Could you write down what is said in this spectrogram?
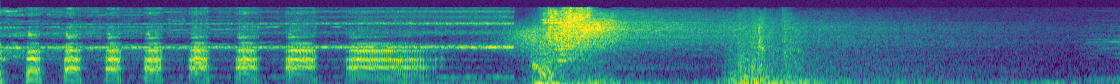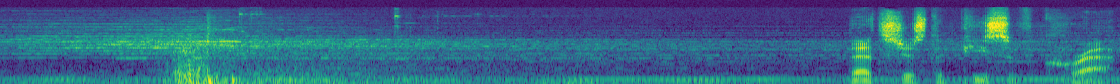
That's just a piece of crap.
